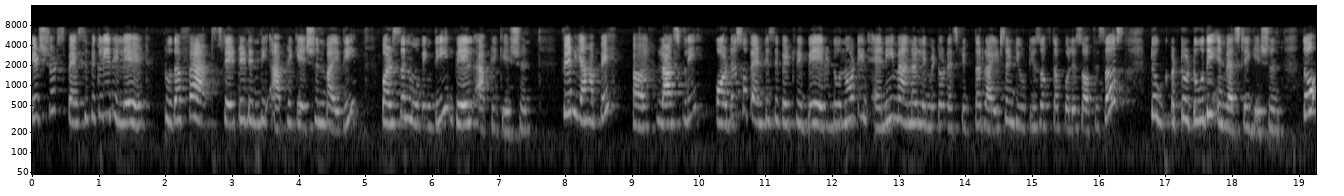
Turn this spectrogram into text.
it should specifically relate to the fact stated in the application by the person moving the bail application फिर यहाँ पे lastly uh, orders of anticipatory bail do not in any manner limit or restrict the rights and duties of the police officers to to do the investigation तो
